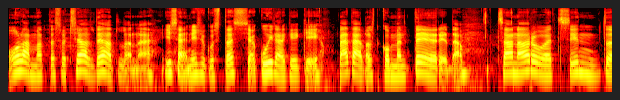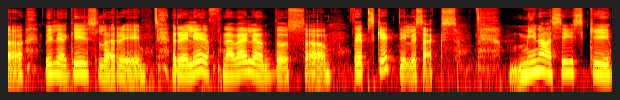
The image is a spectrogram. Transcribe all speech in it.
olemata sotsiaalteadlane ise niisugust asja kuidagigi pädevalt kommenteerida. saan aru, et sind äh, Vilja Kiisleri reljeefne väljendus äh, teeb skeptiliseks. mina siiski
